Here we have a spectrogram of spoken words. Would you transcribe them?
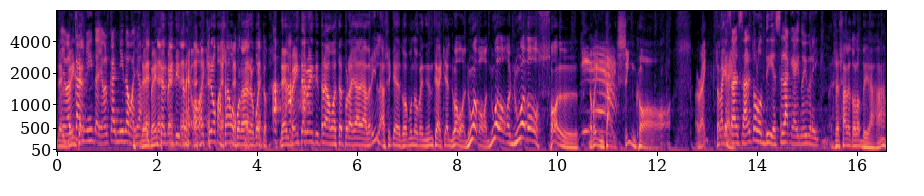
del Llevar 20, cañita, llevar cañita para allá. del 20 al 23. Vamos a ver si lo pasamos por el aeropuerto. Del 20 al 23 vamos a estar por allá de abril, así que todo el mundo pendiente aquí al nuevo, nuevo, nuevo, nuevo Sol 95. All right, esa es la que sale, sale todos los días, esa es la que hay, no hay break. Ese sale todos los días, ¿ah?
